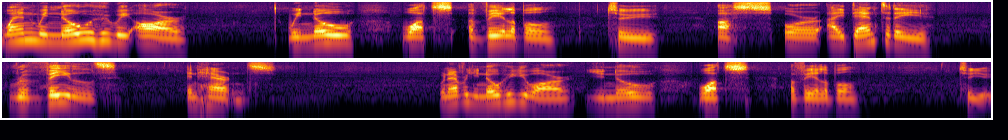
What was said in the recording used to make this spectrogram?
When we know who we are, we know what's available to us, or identity reveals inheritance. Whenever you know who you are, you know what's available to you.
